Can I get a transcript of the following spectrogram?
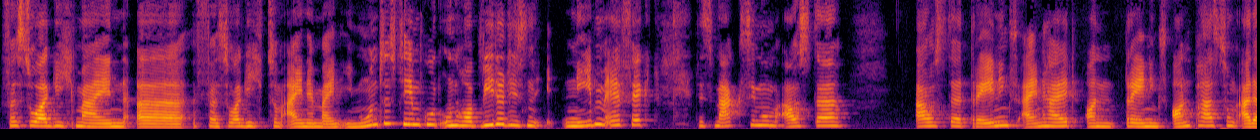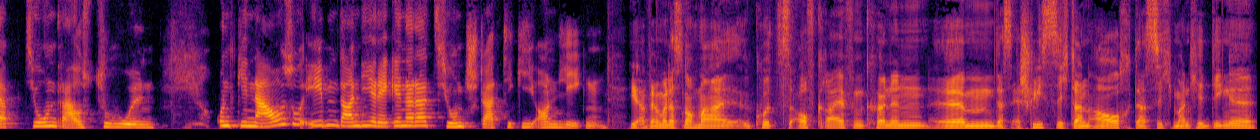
versorge ich mein, äh, versorge ich zum einen mein Immunsystem gut und habe wieder diesen Nebeneffekt, das Maximum aus der aus der Trainingseinheit an Trainingsanpassung, Adaption rauszuholen. Und genauso eben dann die Regenerationsstrategie anlegen. Ja, wenn wir das nochmal kurz aufgreifen können, ähm, das erschließt sich dann auch, dass sich manche Dinge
